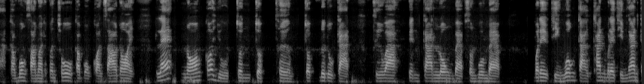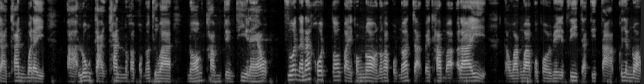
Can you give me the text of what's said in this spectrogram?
อ่ากับวงสาวน้อยลำเพลินโชว์กับองค์กรสาวน้อย และน้องก็อยู่จนจบเทอมจบฤดูกาลถือว่า เป็นการลงแบบสมบูรณ์แบบบ่ได้ทิ้งวงกลางคันบ่ได้ทิ้งานกลางคันบ่ได้ อ่า ลงกลางคันเนาะครับผมเนาะถือว่าน้องทำเต็มที่แล้ว ส่วนอนาคตต่อไปของน้องเนาะครับผมเนาะจะไปทำอะไรก็หวังว่าพ่อพ่อแม่ๆ FC จะติดตามคือจั่งน้อง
